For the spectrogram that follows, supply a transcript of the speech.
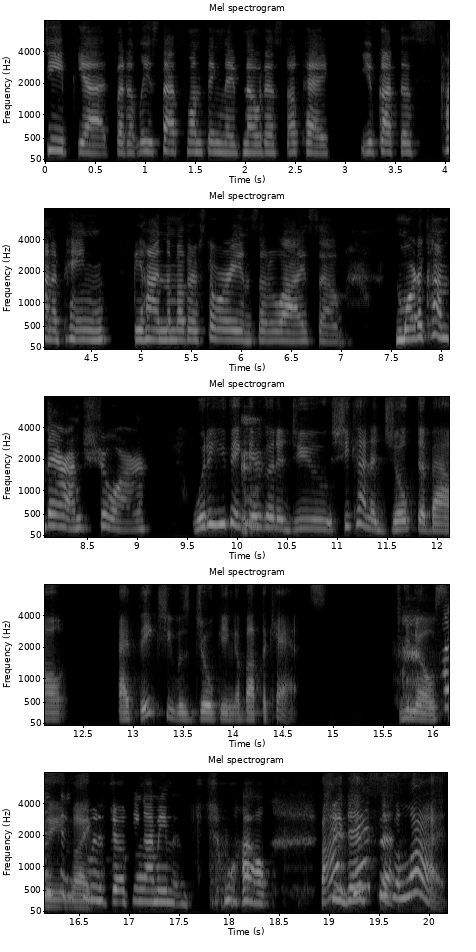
deep yet, but at least that's one thing they've noticed. Okay, you've got this kind of pain behind the mother story, and so do I. So more to come there, I'm sure. What do you think they're going to do? She kind of joked about, I think she was joking about the cats. You know, saying like she was joking. I mean, well, five cats say, is a lot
